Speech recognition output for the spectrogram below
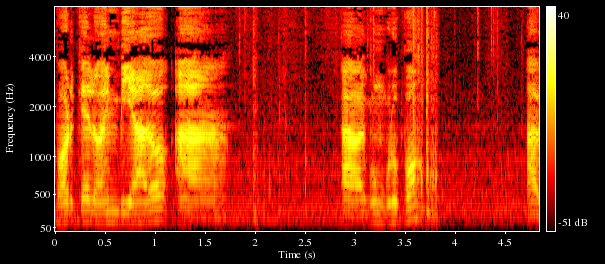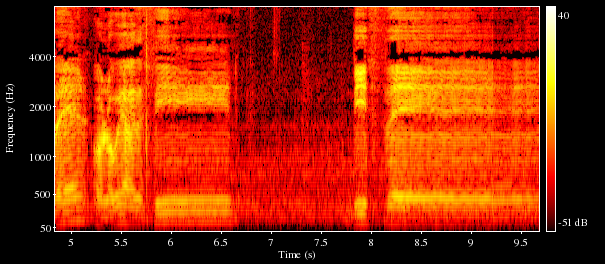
porque lo he enviado a, a algún grupo a ver, os lo voy a decir. Dice...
